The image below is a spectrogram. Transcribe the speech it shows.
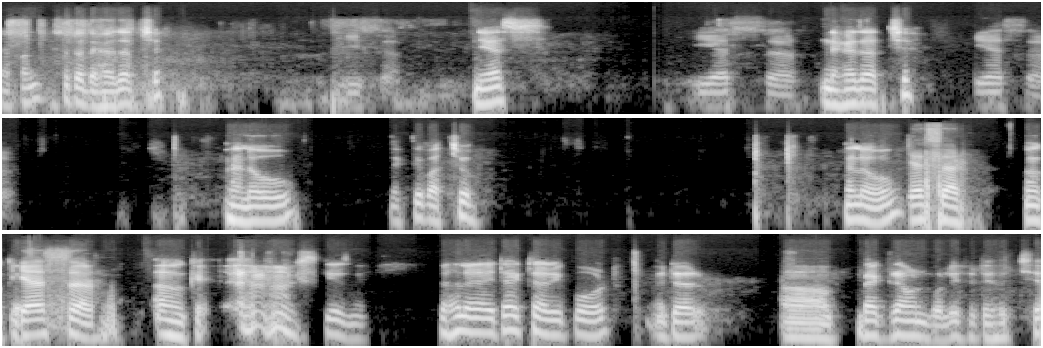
এখন কিছুটা দেখা যাচ্ছে Yes, sir. Yes Yes, sir. দেখা যাচ্ছে Yes, sir. হ্যালো দেখতে পাচ্ছো? Hello Yes, sir. Okay Yes, sir. Okay excuse me তাহলে এটা একটা রিপোর্ট এটার ব্যাকগ্রাউন্ড বলি সেটা হচ্ছে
